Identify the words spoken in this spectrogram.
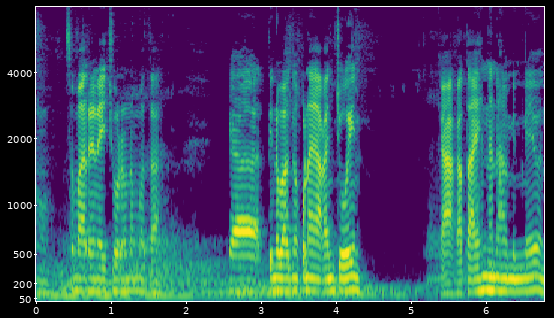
Oh, masama rin na itsura ng mata. Kaya tinawagan ko na kakanchuin. Kakatayin na namin ngayon.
